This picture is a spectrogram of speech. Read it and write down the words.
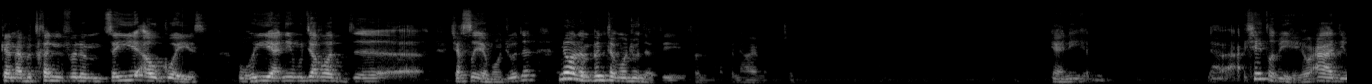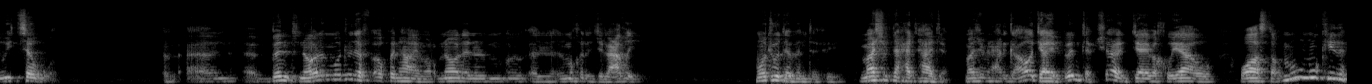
كانها بتخلي الفيلم سيء أو كويس. وهي يعني مجرد آه، شخصية موجودة. نولان بنته موجودة في فيلم أوبنهايمر. يعني شيء طبيعي وعادي ويتسوى. بنت نولان موجودة في أوبنهايمر نولان الم- المخرج العظيم. موجودة بنته فيه. ما شفنا حد هاجم. ما شفنا حد قال أوه جايب بنته. شو جايب اخوياه وواسطة. مو مو كذا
